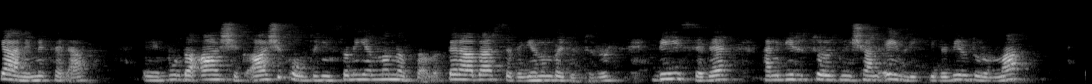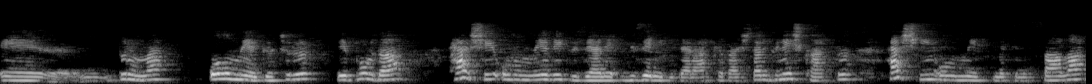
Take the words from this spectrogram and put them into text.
yani mesela e, burada aşık, aşık olduğu insanı yanına nasıl alır? Beraberse de yanında götürür. Değilse de hani bir söz, nişan, evlilik gibi bir durumla e, durumla olumluya götürür ve burada her şey olumluya ve güzele, güzele gider arkadaşlar. Güneş kartı her şeyin olumlu gitmesini sağlar.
